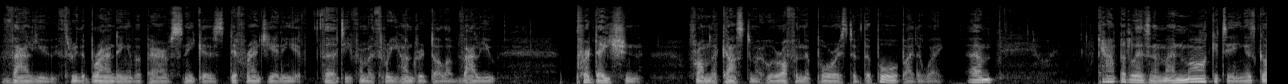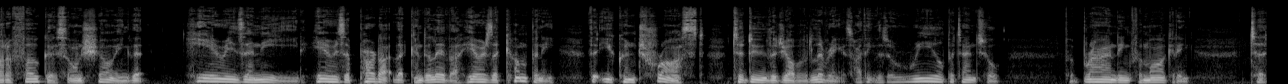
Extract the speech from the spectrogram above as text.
value through the branding of a pair of sneakers, differentiating it 30 from a $300 value, predation from the customer, who are often the poorest of the poor, by the way. Um, capitalism and marketing has got to focus on showing that here is a need, here is a product that can deliver, here is a company that you can trust to do the job of delivering it. So I think there's a real potential for branding, for marketing, to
